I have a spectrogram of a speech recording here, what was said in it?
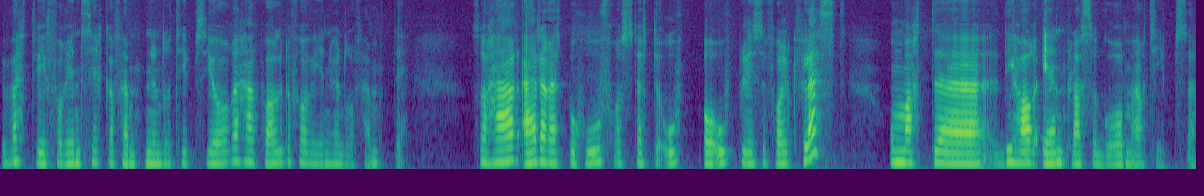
vet vi får inn ca. 1500 tips i året. Her på Agder får vi inn 150. Så her er det et behov for å støtte opp og opplyse folk flest om at eh, de har én plass å gå med å tipse.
